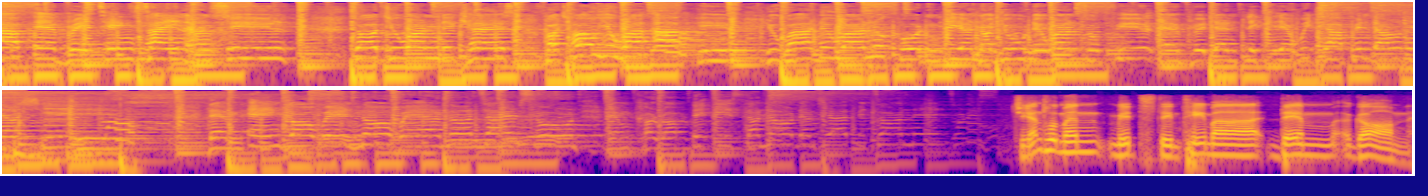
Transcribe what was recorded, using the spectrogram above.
have everything signed and sealed. Thought you won the case, but how you are up here? You are the one who couldn't hear, now you the one to feel. Evidently clear, we chopping down your shield. Gentleman mit dem Thema Dem Gone,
